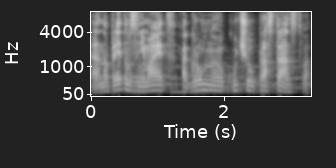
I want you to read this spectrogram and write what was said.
э, но при этом занимает огромную кучу пространства.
